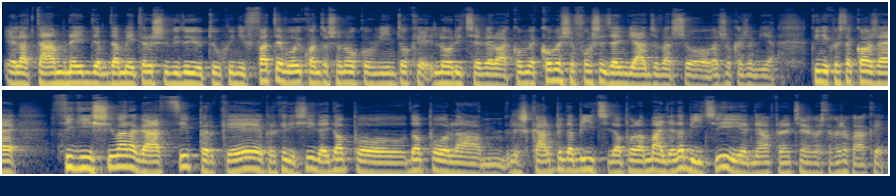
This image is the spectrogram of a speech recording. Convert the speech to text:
e alla thumbnail da mettere sul video YouTube, quindi fate voi quanto sono convinto che lo riceverò, come, come se fosse già in viaggio verso, verso, casa mia. Quindi questa cosa è fighissima ragazzi perché, perché dici dai dopo, dopo la, le scarpe da bici, dopo la maglia da bici andiamo a prendere questa cosa qua che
